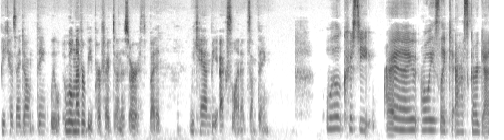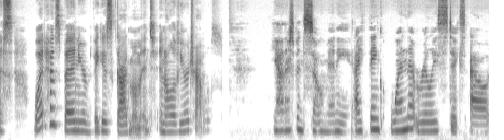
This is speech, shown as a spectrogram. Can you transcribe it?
because I don't think we will, we'll never be perfect on this earth, but we can be excellent at something. Well, Christy, I always like to ask our guests what has been your biggest God moment in all of your travels? Yeah, there's been so many. I think one that really sticks out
